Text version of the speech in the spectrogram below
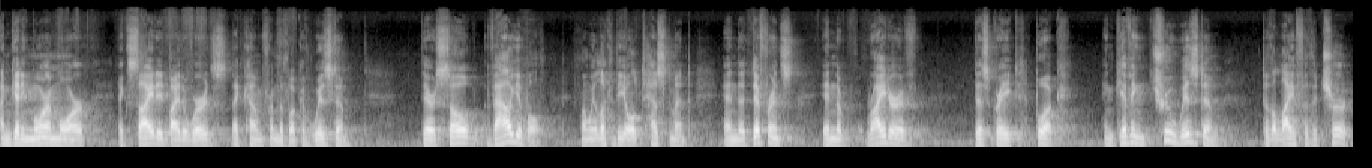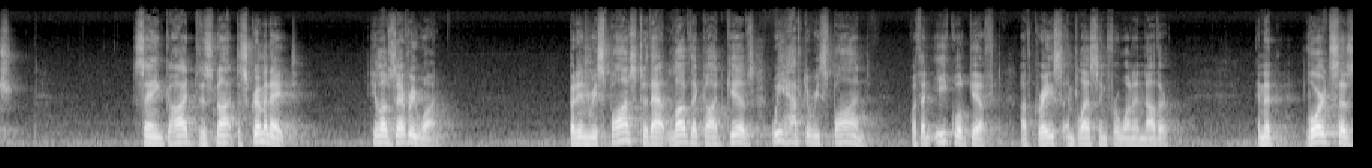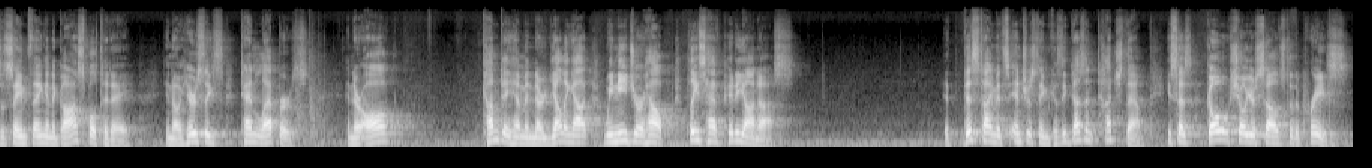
I'm getting more and more excited by the words that come from the book of wisdom. They're so valuable when we look at the Old Testament and the difference in the writer of this great book in giving true wisdom to the life of the church. Saying God does not discriminate, He loves everyone. But in response to that love that God gives, we have to respond with an equal gift of grace and blessing for one another. And the Lord says the same thing in the gospel today. You know, here's these 10 lepers, and they're all come to him and they're yelling out, We need your help. Please have pity on us. It, this time it's interesting because he doesn't touch them. He says, Go show yourselves to the priests.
